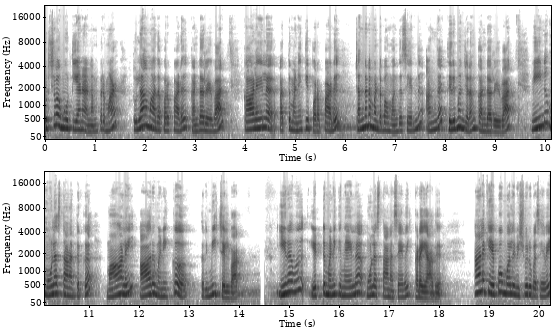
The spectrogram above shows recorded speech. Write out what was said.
உற்சவமூர்த்தியான நம்பெருமாள் துலா மாத புறப்பாடு கண்டறிழ்வார் காலையில் பத்து மணிக்கு புறப்பாடு சந்தன மண்டபம் வந்து சேர்ந்து அங்கே திருமஞ்சனம் கண்டறிழ்வார் மீண்டும் மூலஸ்தானத்துக்கு மாலை ஆறு மணிக்கு திரும்பி செல்வார். இரவு எட்டு மணிக்கு மேலே மூலஸ்தான சேவை கிடையாது. நாளைக்கு எப்பவும் போல விஸ்வரூப சேவை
